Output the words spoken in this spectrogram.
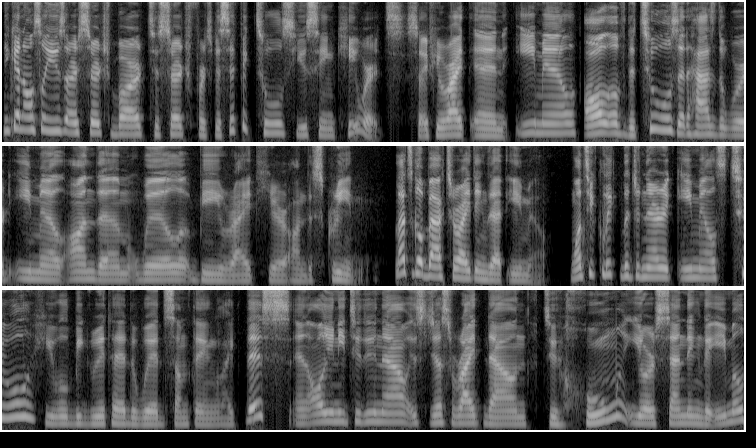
You can also use our search bar to search for specific tools using keywords. So if you write an email, all of the tools that has the word email on them will be right right here on the screen. Let's go back to writing that email. Once you click the generic emails tool, you will be greeted with something like this. And all you need to do now is just write down to whom you're sending the email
